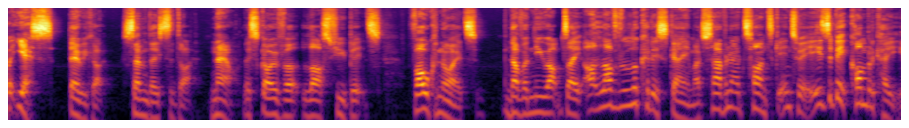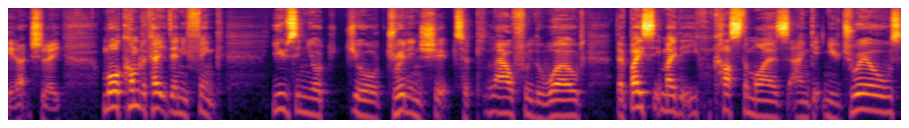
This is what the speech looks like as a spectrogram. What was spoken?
but yes, there we go. Seven days to die. Now let's go over last few bits Volcanoids, another new update. I love the look of this game. I just haven't had time to get into it. It is a bit complicated, actually. More complicated than you think. Using your your drilling ship to plow through the world. They've basically made it you can customize and get new drills.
